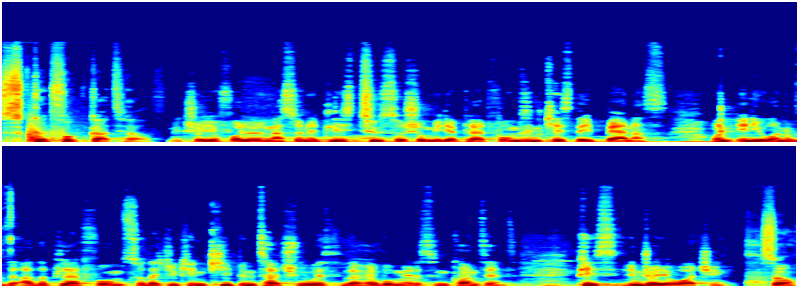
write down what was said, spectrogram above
It's good for gut health. Make sure you're following us on at least two social media platforms in case they ban us on any one of the other platforms so that you can keep in touch with the herbal medicine content. Peace. Enjoy your watching. So,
